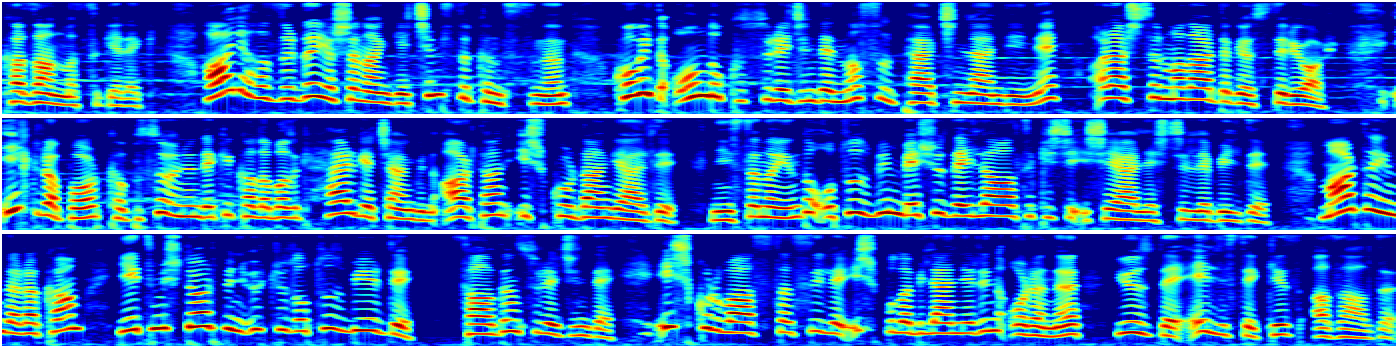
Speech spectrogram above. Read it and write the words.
kazanması gerek. Hali hazırda yaşanan geçim sıkıntısının Covid-19 sürecinde nasıl perçinlendiğini araştırmalar da gösteriyor. İlk rapor kapısı önündeki kalabalık her geçen gün artan işkurdan geldi. Nisan ayında 30.556 kişi işe yerleştirilebildi. Mart ayında rakam 74.331'di. Salgın sürecinde işkur vasıtasıyla iş bulabilenlerin oranı %58 azaldı.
